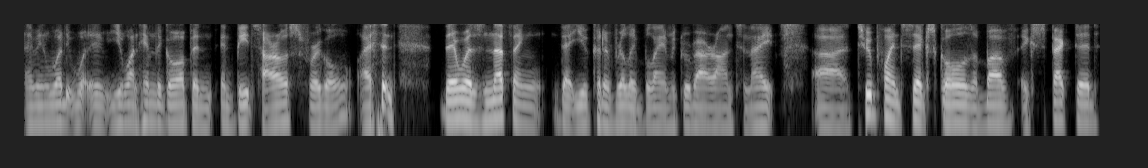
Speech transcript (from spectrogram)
I mean, what what you want him to go up and, and beat Saros for a goal? There was nothing that you could have really blamed Grubauer on tonight. Uh, 2.6 goals above expected.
